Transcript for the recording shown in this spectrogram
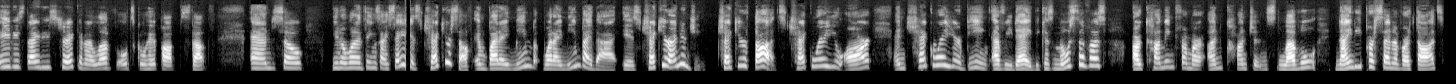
80s 90s chick and i love old school hip-hop stuff and so you know one of the things i say is check yourself and what i mean what i mean by that is check your energy check your thoughts check where you are and check where you're being every day because most of us are coming from our unconscious level. 90% of our thoughts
